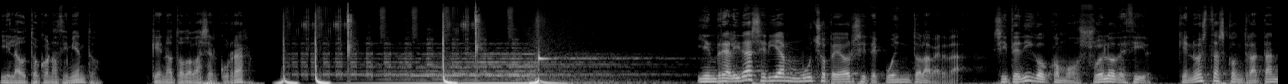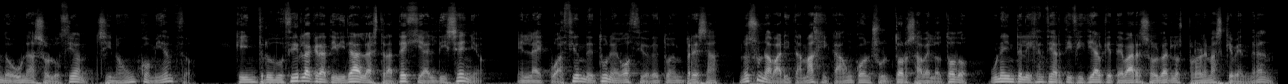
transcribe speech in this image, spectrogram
y el autoconocimiento. Que no todo va a ser currar. Y en realidad sería mucho peor si te cuento la verdad. Si te digo, como suelo decir, que no estás contratando una solución, sino un comienzo. Que introducir la creatividad, la estrategia, el diseño en la ecuación de tu negocio, de tu empresa, no es una varita mágica, un consultor sabelo todo, una inteligencia artificial que te va a resolver los problemas que vendrán.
